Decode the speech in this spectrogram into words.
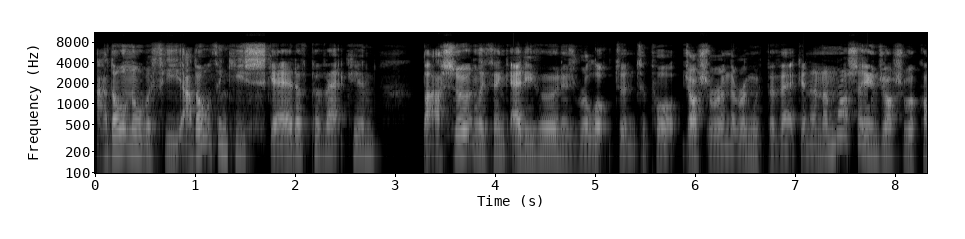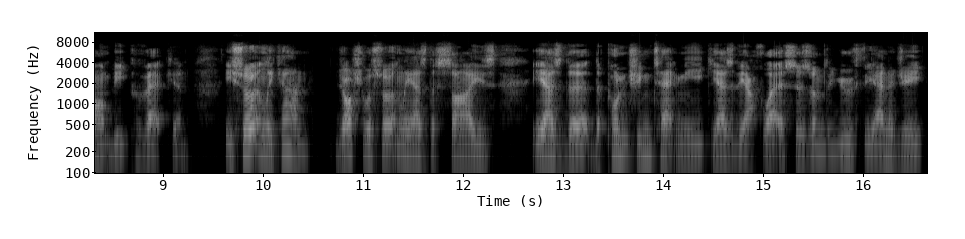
I don't know if he, I don't think he's scared of Povetkin, but I certainly think Eddie Hearn is reluctant to put Joshua in the ring with Povetkin. And I'm not saying Joshua can't beat Povetkin. He certainly can. Joshua certainly has the size, he has the, the punching technique, he has the athleticism, the youth, the energy.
